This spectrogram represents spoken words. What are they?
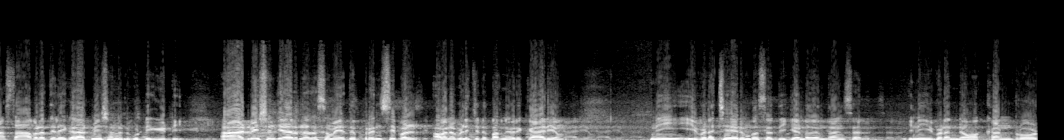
ആ സ്ഥാപനത്തിലേക്ക് ഒരു അഡ്മിഷൻ ഒരു കുട്ടി കിട്ടി. ആ അഡ്മിഷൻ ചേർന്ന സമയത്ത് പ്രിൻസിപ്പൽ അവനെ വിളിച്ചിട്ട് പറഞ്ഞ ഒരു കാര്യം. നീ ഇവിടെ ചേരുമ്പോൾ ശ്രദ്ധിക്കേണ്ടത് എന്താണെന്ന് വെച്ചാൽ ഇനി ഇവിടെ നോ കൺട്രോൾ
